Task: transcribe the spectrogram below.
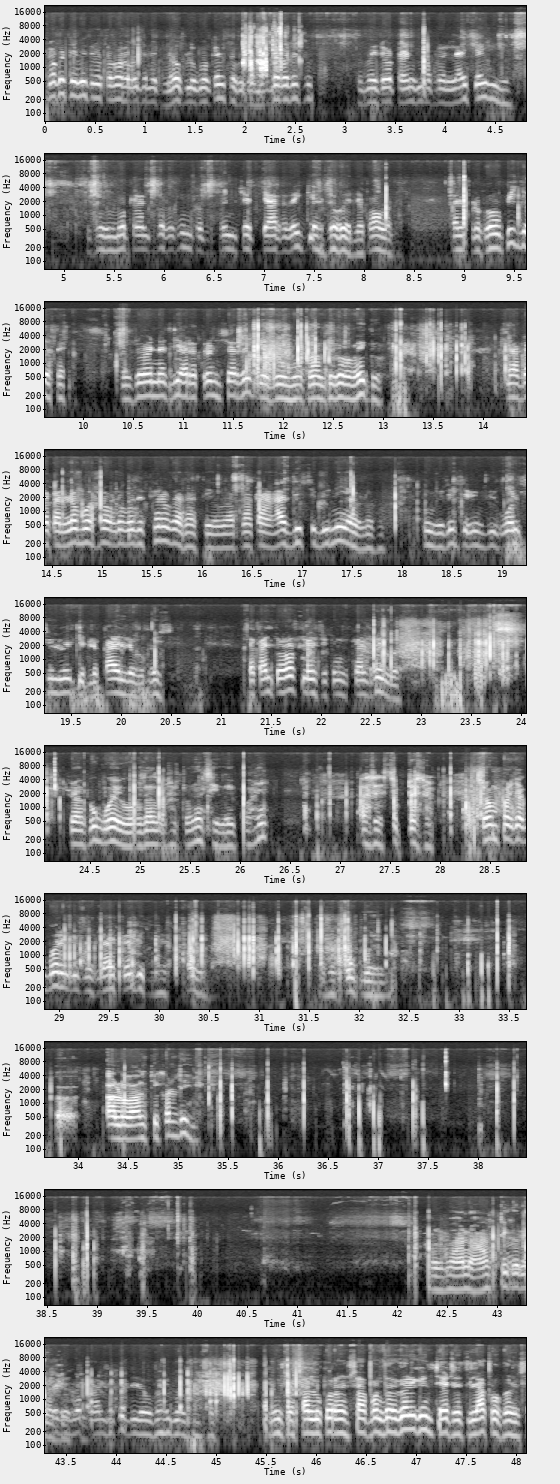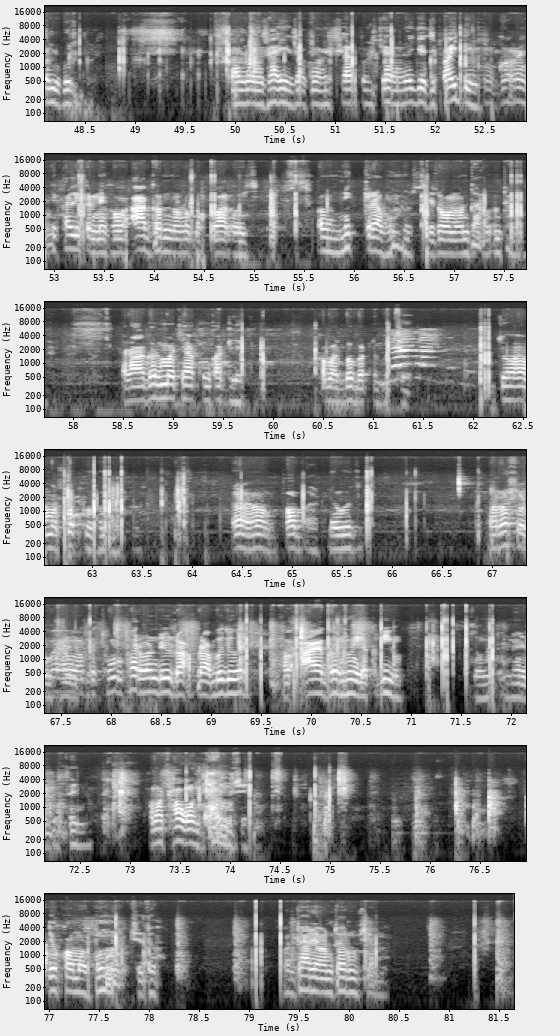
સ્વાગત છે મિત્રો તમારો બધાને એક બ્લોગમાં કેમ છો મજા છું? તો ભાઈ રોટાણીમાં આપણે લાઈટ આવી છે હું મોટર ત્રણ ચાર ચાર રહી ગયા જોવે ને પાવન. કાલે આપણે ઘઉં પી ગયા હતા જોઈને જ્યારે ત્રણ ચાર રહી ગયા જો મોટર ઘઉં વહી ગયો અને આપણે કાલે લબો આપણે બધું ફેરવતા નથી હવે. આપણે કાંઈ આજ ડીસીબી નહીં આવે લગો કે હોલસેલ હોય એટલે કાલે લગો કહીશ તો કાલે તો રોટલો છે કાલે ગયો હોય એવો વધારે નથી ભાઈ પાસે આ છે સપ્ટેશન જમ્પર જાક ભરી દીધું લાઈટ વેગી જ નથી હવે ખૂબ હોય આલો હાલતી કરી દઈ હવે આને હાલતી કરી આપણે કરી દીધો ભાઈ ગયો એવું તો ચાલુ કરવાનું સા પંદર કરી ગઈ ને ત્યાંથી લાકડો કરીને ચાલુ કરી ચાલો જાય જાકમાં ચાર પાંચ ચાર જગ્યાથી પાઈ દઈ ઘરે ખાલી કરીને નાખો આ ઘરનો લોકો વાર હોય છે. અમે નીકળા ભૂનો છે તો આમ અંધારું અંધારું. અને આ ઘરમાંથી આખું કાઢી લે. કબાટ બબાટ ને બધું. જો આમાં ચોખ્ખું બની. કબાટ ને બધું. રસોડું ખાલી આપણે થોડું ફરવાનું રહ્યું આપણે આ બધું હવે આ ઘરનું એક રહ્યું. તો હું તમને બતાવી આમાં થાવ અંધારું છે. દેખો આમાં ભૂણ છે તો અંધારે અંધારું છે આમ.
